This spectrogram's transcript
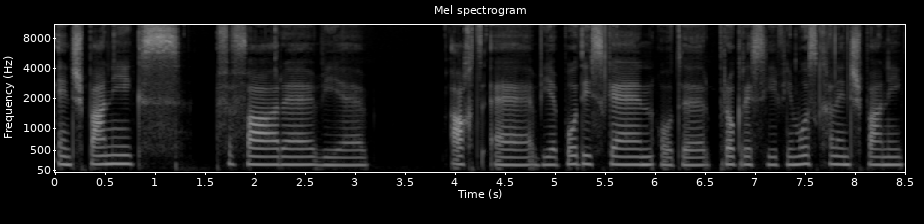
Entspannungsverfahren wie, Acht, äh, wie Bodyscan oder progressive Muskelentspannung.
